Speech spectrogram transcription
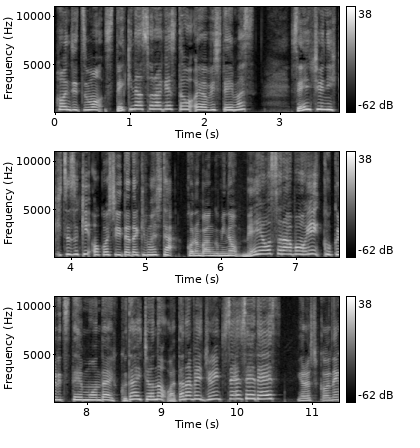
本日も素敵な空ゲストをお呼びしています。先週に引き続きお越しいただきました。この番組の名誉空ボーイ国立天文台副台長の渡辺淳一先生です。よろしくお願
